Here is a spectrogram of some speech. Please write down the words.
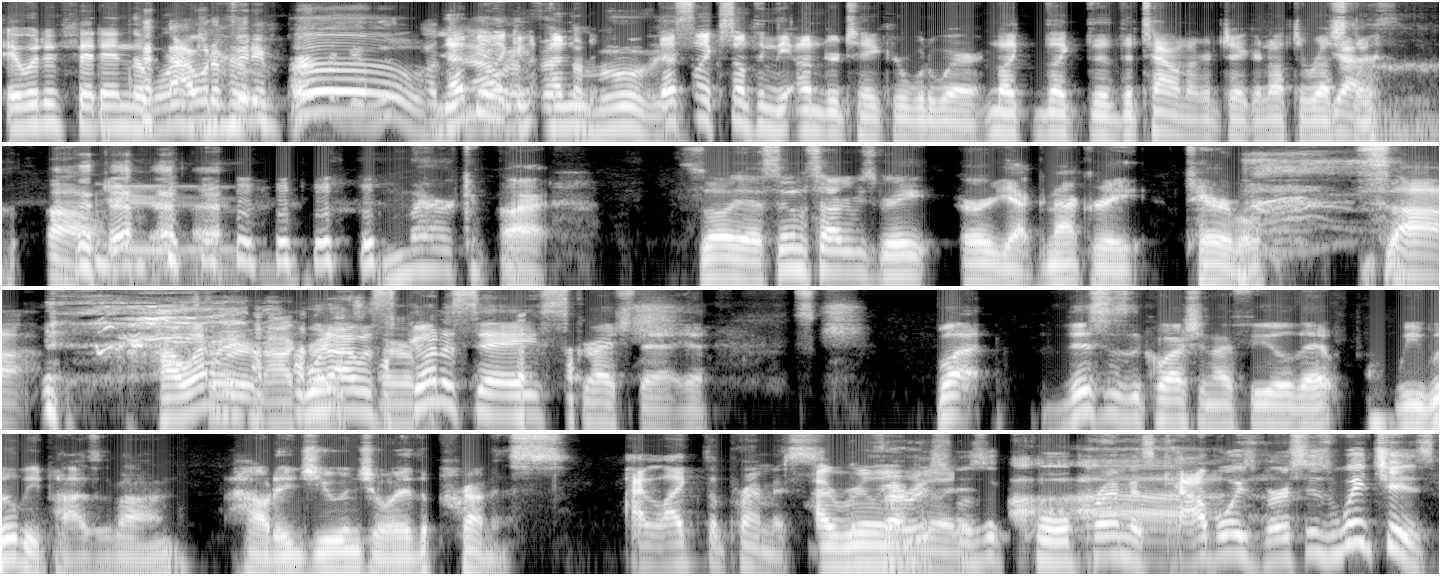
It would have fit in the I would have fit in wardrobe. perfect. Oh, That'd be like an would've fit the un- movie. That's like something the Undertaker would wear, like like the, the town Undertaker, not the wrestler. Yes. Oh. American. All right. So, yeah, cinematography's great. Or, yeah, not great. Terrible. uh, however, Great, what I was terrible. going to say, scratch that. Yeah. But this is the question I feel that we will be positive on. How did you enjoy the premise? I like the premise. I really the premise enjoyed it. was a cool premise. Ah. Cowboys versus witches.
